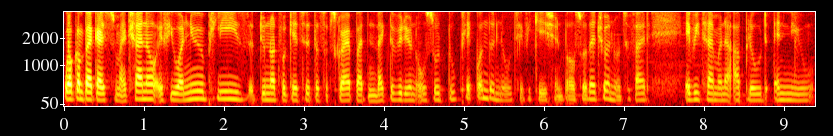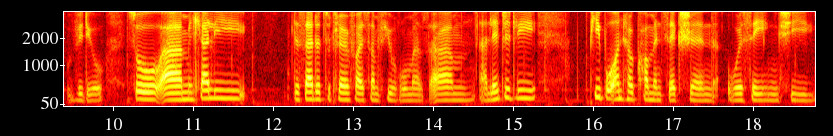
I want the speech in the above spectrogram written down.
Welcome back guys to my channel. If you are new, please do not forget to hit the subscribe button, like the video and also do click on the notification bell so that you are notified every time when I upload a new video. So uh, Mihlali decided to clarify some few rumors. Um, allegedly, people on her comment section were saying she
